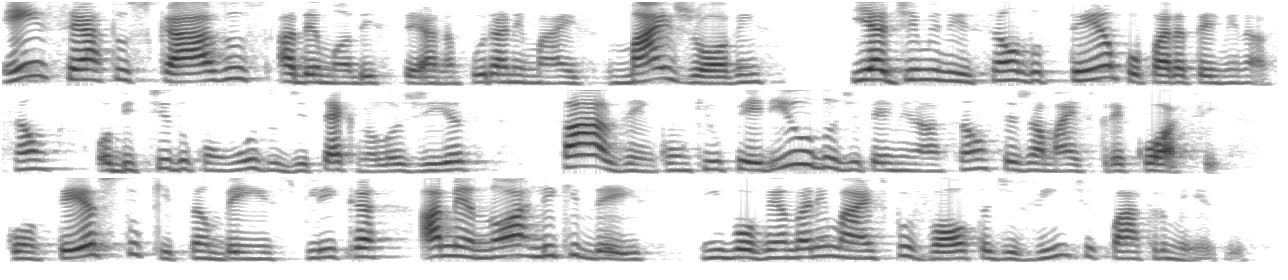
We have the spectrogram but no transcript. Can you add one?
Em certos casos, a demanda externa por animais mais jovens e a diminuição do tempo para terminação, obtido com o uso de tecnologias, fazem com que o período de terminação seja mais precoce, contexto que também explica a menor liquidez, envolvendo animais por volta de 24 meses.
